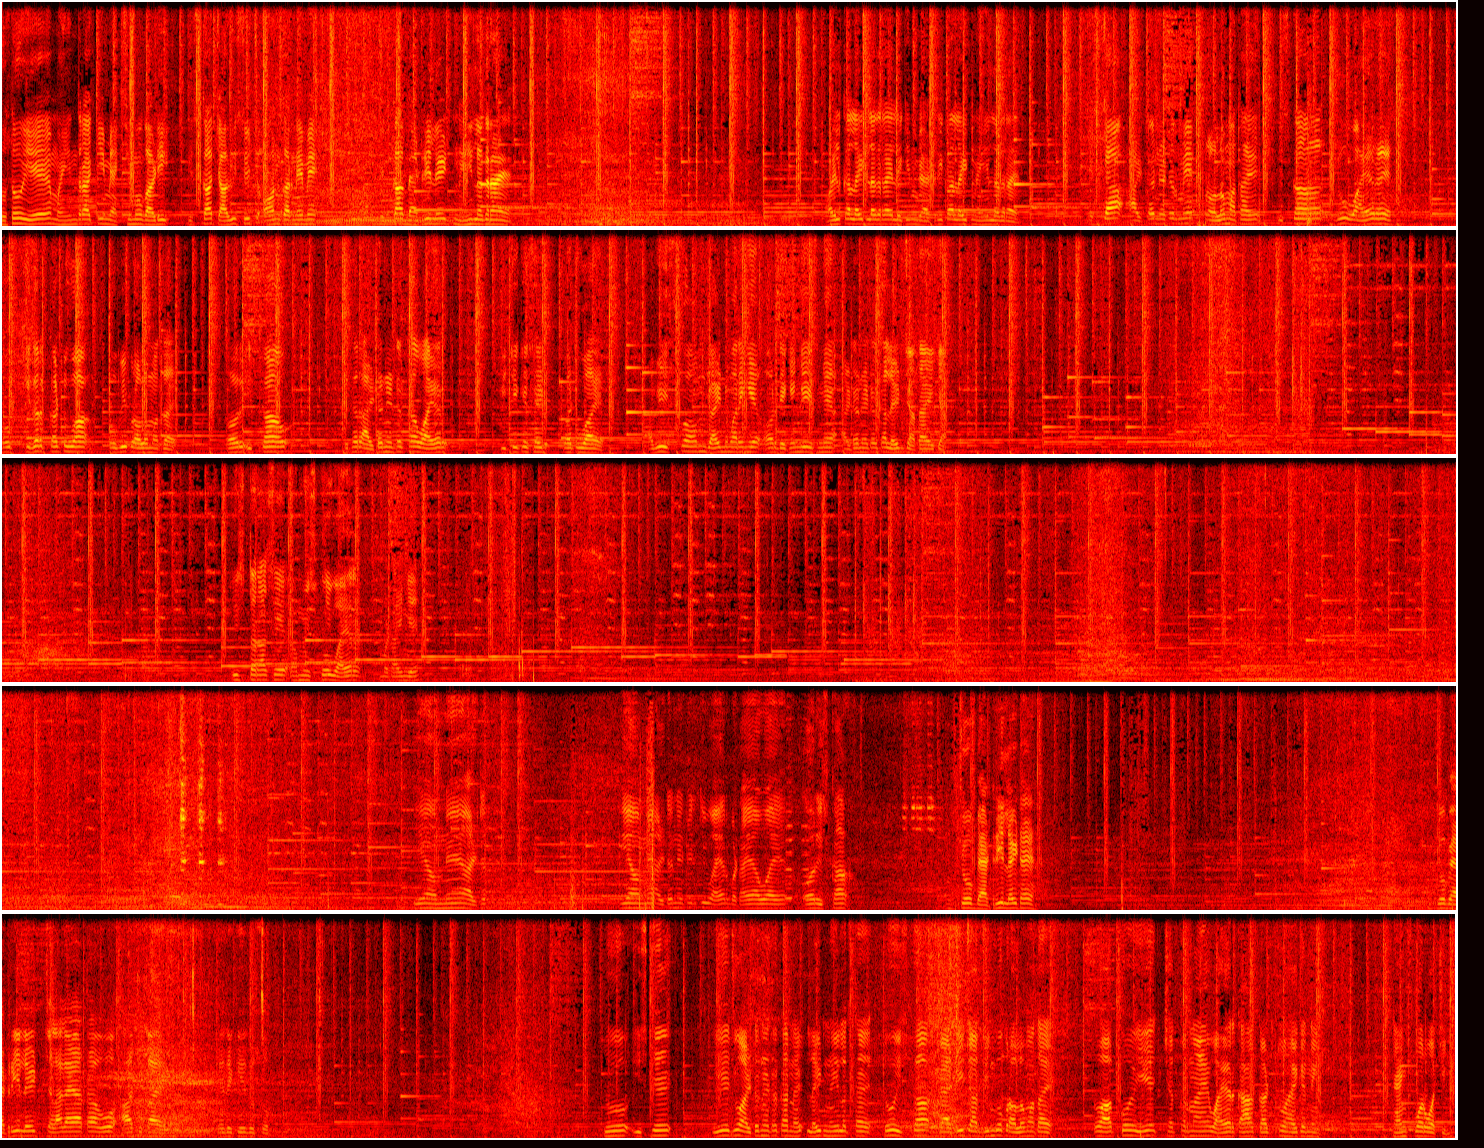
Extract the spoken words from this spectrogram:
दोस्तों, ये है महिंद्रा की मैक्सिमो गाड़ी। इसका चाबी स्विच ऑन करने में इसका बैटरी लाइट नहीं लग रहा है। ऑयल का लाइट लग रहा है, लेकिन बैटरी का लाइट नहीं लग रहा है। इसका अल्टरनेटर में प्रॉब्लम आता है। इसका जो वायर है, वो तो किधर कट हुआ तो भी प्रॉब्लम आता है। और इसका इधर अल्टरनेटर का वायर पीछे के साइड कट हुआ है। अभी इसको हम जॉइंट मारेंगे और देखेंगे इसमें अल्टरनेटर का लाइट जाता है क्या। इस तरह से हम इसको वायर बटाएँगे ये हमने अल्टर ये हमने अल्टरनेटर की वायर बटाया हुआ है और इसका जो बैटरी लाइट है, जो बैटरी लाइट चला गया था, वो आ चुका है। ये देखिए दोस्तों। तो इसके ये जो अल्टरनेटर का लाइट नहीं लगता है तो इसका बैटरी चार्जिंग को प्रॉब्लम आता है। तो आपको ये चेक करना है वायर कहाँ कट तो है कि नहीं। Thanks for watching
